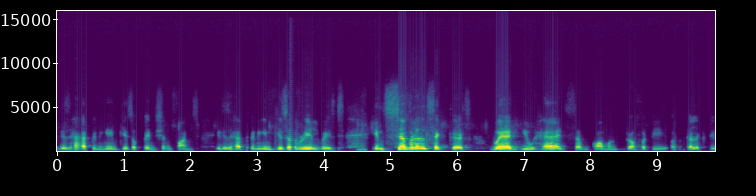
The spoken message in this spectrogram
it is happening in case of pension funds, it is happening in case of railways. In several sectors, where you had some common property or collective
